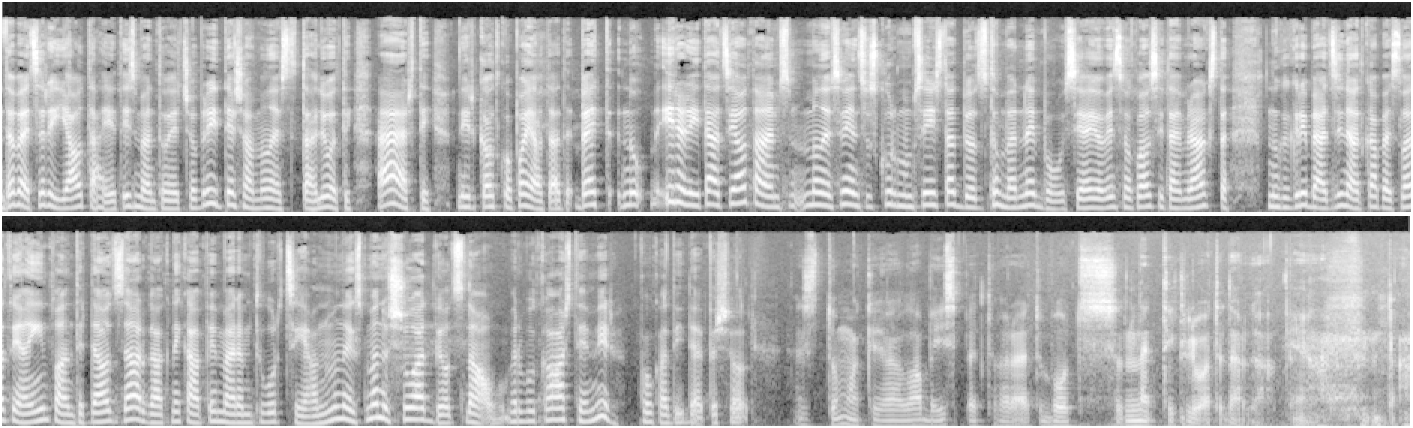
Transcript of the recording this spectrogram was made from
Tāpēc arī jautājiet, izmantojiet šo brīdi, tiešām, man liekas, tā ļoti ērti ir kaut ko pajautāt. Bet nu, ir arī tāds jautājums, man liekas, viens, uz kuru mums īsti atbildes tomēr nebūs. Ja, jo viens no klausītājiem raksta, nu, ka gribētu zināt, kāpēc Latvijā implanti ir daudz dārgāk nekā, piemēram, Turcijā. Un, man liekas, man uz šo atbildes nav. Varbūt kā ārstiem ir kaut kāda ideja par šo. Es domāju, ka jā, laba izpēta varētu būt ne tik ļoti dārgāka. Jā, tā.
